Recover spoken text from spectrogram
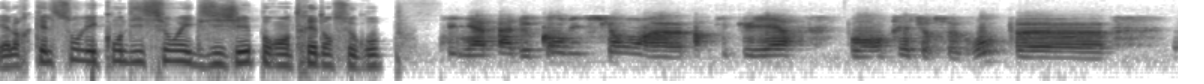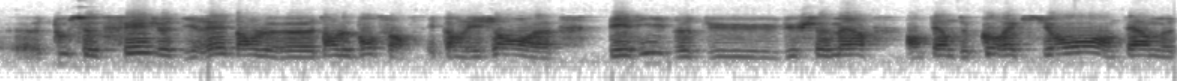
Et alors, quelles sont les conditions exigées pour entrer dans ce groupe? Il n'y a pas de conditions euh, particulières pour entrer sur ce groupe. Euh, tout se fait, je dirais, dans le, dans le bon sens. Et quand les gens dérivent du, du chemin en termes de correction, en termes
